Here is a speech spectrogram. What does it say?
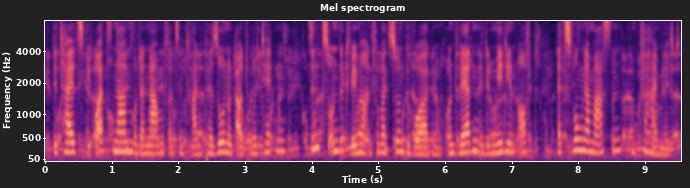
Details wie Ortsnamen oder Namen von zentralen Personen und Autoritäten sind zu unbequemer Information geworden und werden in den Medien oft erzwungenermaßen verheimlicht.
